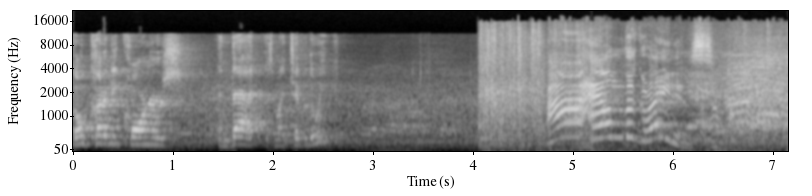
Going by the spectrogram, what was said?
Don't cut any corners. And that is my tip of the week. I am the greatest.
